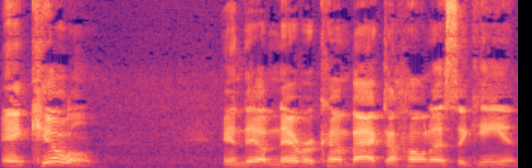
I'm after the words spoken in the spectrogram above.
and kill them and they'll never come back to haunt us again.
